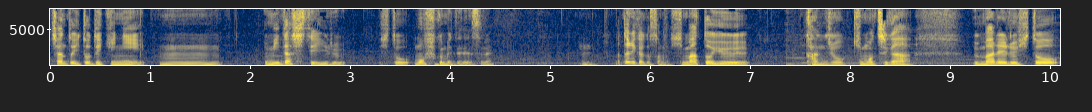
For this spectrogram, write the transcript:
ちゃんと意図的にうん生み出している人も含めてですね、うん。まあ、とにかくその暇という感情気持ちが生まれる人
